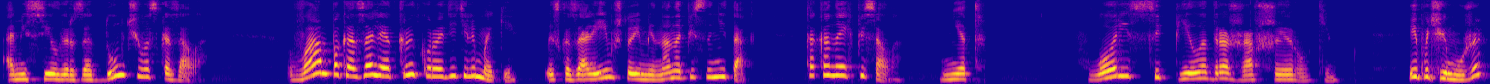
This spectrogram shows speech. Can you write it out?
А мисс Силвер задумчиво сказала, «Вам показали открытку родители Мэгги. Вы сказали им, что имена написаны не так, как она их писала». «Нет». Флори сцепила дрожавшие руки. «И почему же?»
